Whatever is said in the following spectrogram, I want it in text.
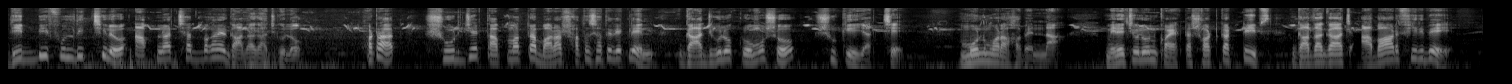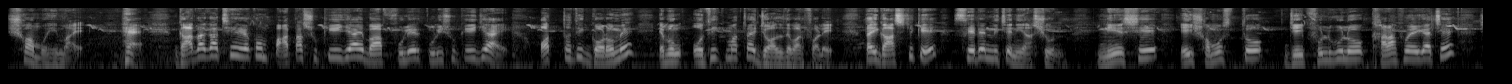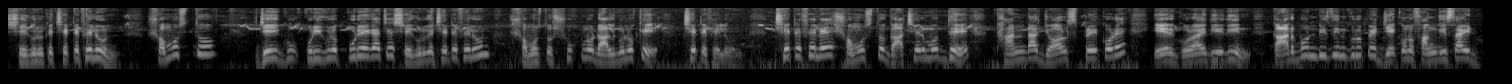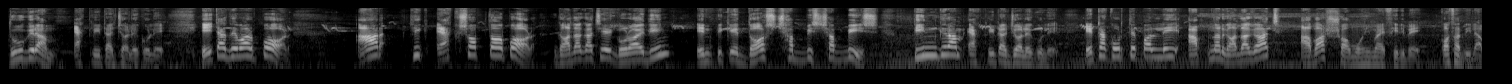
দিব্যি ফুল দিচ্ছিল আপনার ছাদ বাগানের গাঁদা গাছগুলো। হঠাৎ সূর্যের তাপমাত্রা বাড়ার সাথে সাথে দেখলেন গাছগুলো ক্রমশ শুকিয়ে যাচ্ছে। মনমরা হবেন না। মেনে চলুন কয়েকটা শর্টকাট টিপস, গাঁদা গাছ আবার ফিরবে স্বমহিমায়। হ্যাঁ গাঁদা গাছে এরকম পাতা শুকিয়ে যায় বা ফুলের কুড়ি শুকিয়ে যায় অত্যাধিক গরমে এবং অধিক মাত্রায় জল দেওয়ার ফলে। তাই গাছটিকে শেডের নিচে নিয়ে আসুন। নিয়ে এসে এই সমস্ত যেই ফুলগুলো খারাপ হয়ে গেছে, সেগুলোকে ছেটে ফেলুন। সমস্ত যেই কুড়িগুলো পুড়ে গেছে, সেগুলোকে ছেটে ফেলুন। সমস্ত শুকনো ডালগুলোকে ছেটে ফেলুন। ছেটে ফেলে সমস্ত গাছের মধ্যে ঠান্ডা জল স্প্রে করে এর গোড়ায় দিয়ে দিন। কার্বন ডিজিন গ্রুপের যে কোনো ফাঙ্গিসাইড দু গ্রাম এক লিটার জলে গুলে। এটা দেওয়ার পর, আর ঠিক এক সপ্তাহ পর গাঁদা গাছের গোড়ায় দিন। এনপিকে দশ, ছাব্বিশ ছাব্বিশ তিন গ্রাম এক লিটার জলে গুলে। এটা করতে পারলেই আপনার গাঁদা গাছ আবার সমহিমায় ফিরবে। কথা দিলাম।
